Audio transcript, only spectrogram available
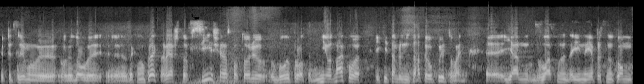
підтримує урядовий е, законопроект. Решта всі ще раз повторюю були проти. Мені однаково, які там результати опитувань. Я власне і не є представником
